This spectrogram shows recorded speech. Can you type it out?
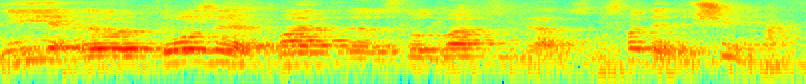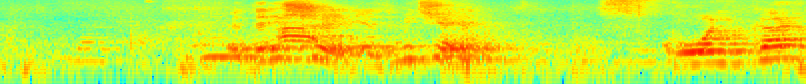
И э, тоже под э, 120 градусов. Господа, это решение. Это решение, замечательно. Сколько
